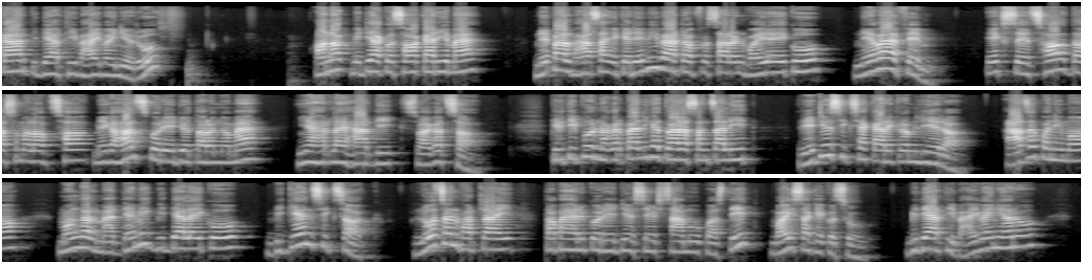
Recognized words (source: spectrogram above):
नमस्कार विद्यार्थी भाइ बहिनीहरू अनक मिडियाको सहकार्यमा नेपाल भाषा एकाडेमीबाट प्रसारण भइरहेको नेवा एफएम एक सय छ दशमलव छ मेगाहर्चको रेडियो तरङ्गमा यहाँहरूलाई हार्दिक स्वागत छ। कृतिपुर नगरपालिकाद्वारा सञ्चालित रेडियो शिक्षा कार्यक्रम लिएर आज पनि म मङ्गल माध्यमिक विद्यालयको विज्ञान शिक्षक लोचन भट्टराई तपाईँहरूको रेडियो सेट सामु उपस्थित भइसकेको छु। विद्यार्थी भाइ बहिनीहरू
